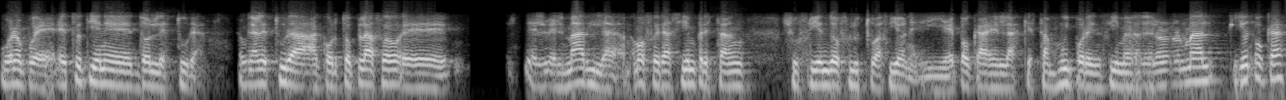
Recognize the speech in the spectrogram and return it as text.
Bueno, pues esto tiene dos lecturas. Una lectura a corto plazo, eh, el, mar y la atmósfera siempre están sufriendo fluctuaciones y épocas en las que están muy por encima de lo normal y épocas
